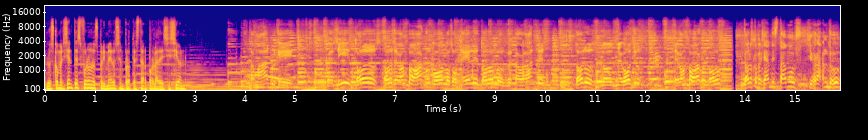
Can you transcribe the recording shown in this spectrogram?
Los comerciantes fueron los primeros en protestar por la decisión, los hoteles, todos los restaurantes, todos los, los negocios se van para abajo, todo. Todos los comerciantes estamos llorando,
